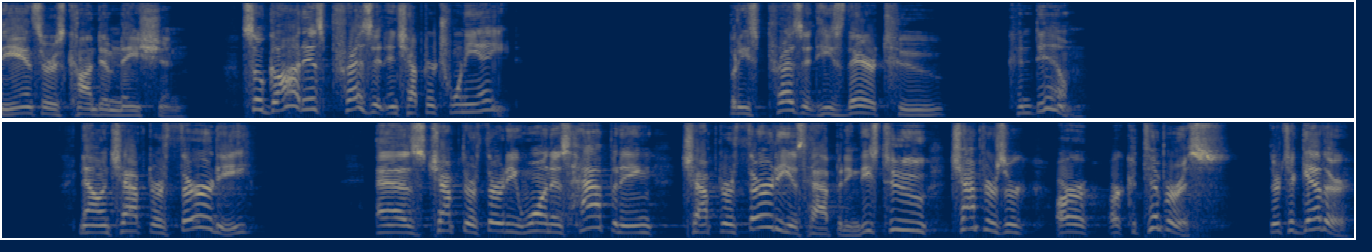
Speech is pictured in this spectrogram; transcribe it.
the answer is condemnation. So God is present in chapter 28. But he's present, he's there to condemn. Now, in chapter 30, as chapter 31 is happening, chapter 30 is happening. These two chapters are, are, are contemporaneous. They're together.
